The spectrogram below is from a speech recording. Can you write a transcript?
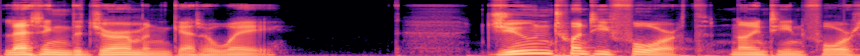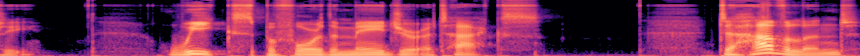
letting the German get away. June 24th, 1940, weeks before the major attacks. De Havilland,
